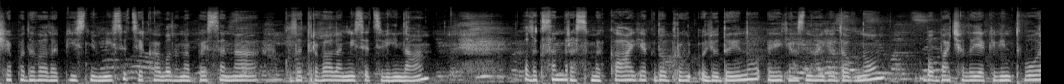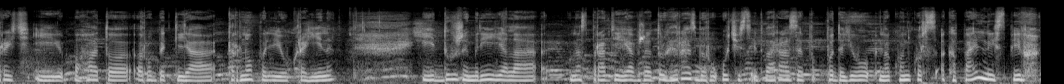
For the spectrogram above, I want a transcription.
Цьогоріч я подавала пісню місяць, яка була написана, коли тривала місяць війна. Олександра Смика, як добру людину, е, я знаю давно, бо бачила, як він творить і багато робить для Тернополя і України. І дуже мріяла. Насправді я вже другий раз беру участь і два рази подаю на конкурс акапельний спів.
